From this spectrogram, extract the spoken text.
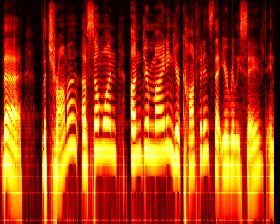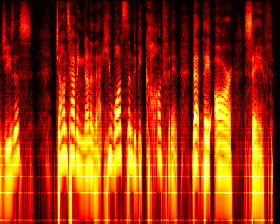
the, the trauma of someone undermining your confidence that you're really saved in Jesus? John's having none of that. He wants them to be confident that they are saved.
